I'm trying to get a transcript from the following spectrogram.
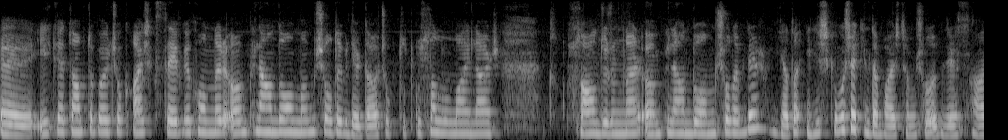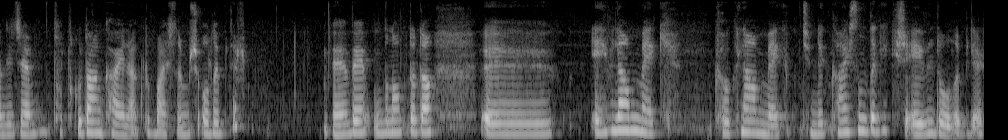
e, ilk etapta böyle çok aşk, sevgi konuları ön planda olmamış olabilir. Daha çok tutkusal olaylar, tutkusal durumlar ön planda olmuş olabilir. Ya da ilişki bu şekilde başlamış olabilir. Sadece tutkudan kaynaklı başlamış olabilir. E, ve bu noktada e, evlenmek, köklenmek. Şimdi karşınızdaki kişi evli de olabilir.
